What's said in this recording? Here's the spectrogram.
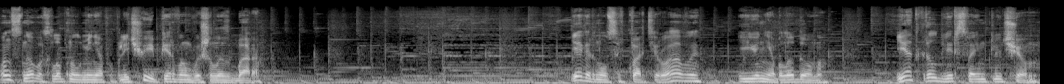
Он снова хлопнул меня по плечу и первым вышел из бара. Я вернулся в квартиру Авы, ее не было дома. Я открыл дверь своим ключом.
